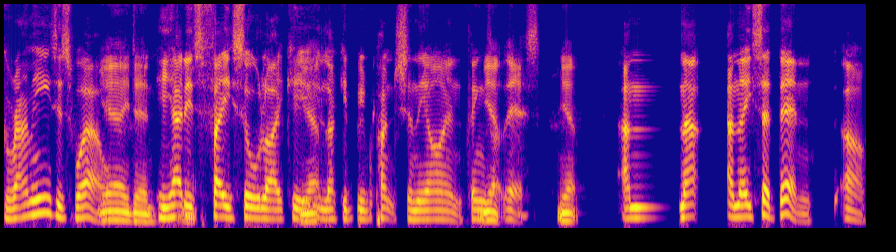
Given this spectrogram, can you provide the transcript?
Grammys as well. yeah, he did. He had his face all like he Yeah. like he'd been punched in the eye and things Yeah. like this. Yeah. And that and they said then, oh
